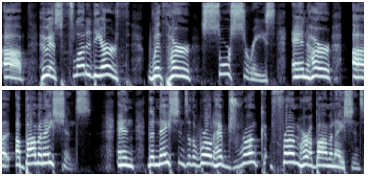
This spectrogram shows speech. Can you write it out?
uh, who has flooded the earth with her sorceries and her uh, abominations. And the nations of the world have drunk from her abominations,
